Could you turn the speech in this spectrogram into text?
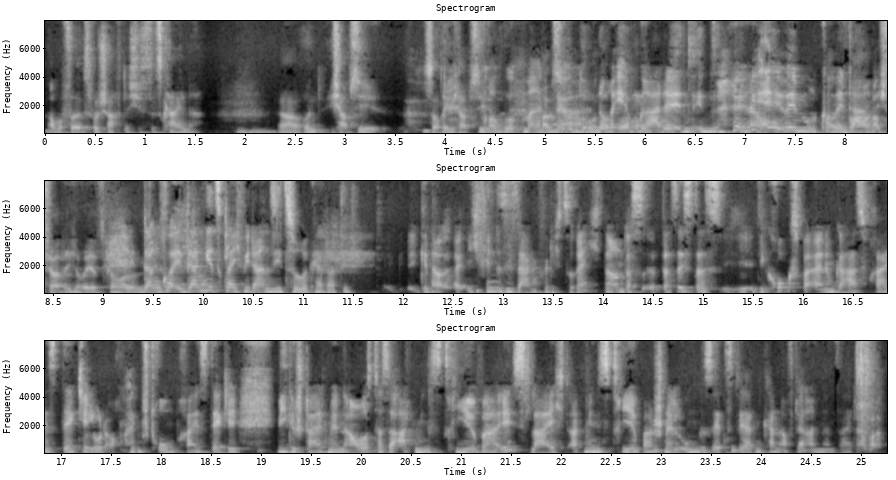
Aber volkswirtschaftlich ist es keine. Mhm. Ja, und ich habe sie, sorry, ich habe sie, Frau Burgmann, hab sie ja, unter, noch eben gerade in, in, genau. im Kommentar. War nicht fertig, aber jetzt kann man. Dann, dann geht's gleich wieder an Sie zurück, Herr Lottich genau, ich finde, Sie sagen völlig zu Recht. Ne? Und das, das ist das, die Krux bei einem Gaspreisdeckel oder auch bei einem Strompreisdeckel. Wie gestalten wir ihn aus, dass er administrierbar ist, leicht administrierbar, schnell umgesetzt werden kann, auf der anderen Seite aber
